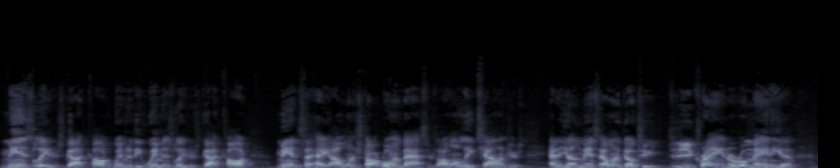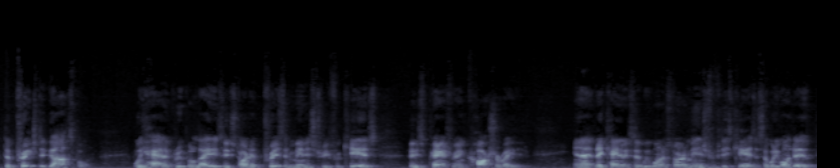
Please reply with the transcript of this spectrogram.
men's leaders. God called women to be women's leaders. God called men to say, hey, I want to start royal ambassadors. I want to lead challengers. Had a young man say, I want to go to, to Ukraine or Romania to preach the gospel. We had a group of ladies who started prison ministry for kids whose parents were incarcerated. And they came to me and said, We want to start a ministry for these kids. I said, What do you want to do?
